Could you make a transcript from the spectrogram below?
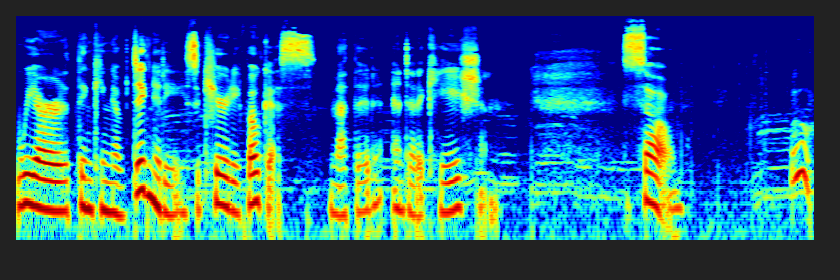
we are thinking of dignity, security, focus, method, and dedication. So, ooh,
